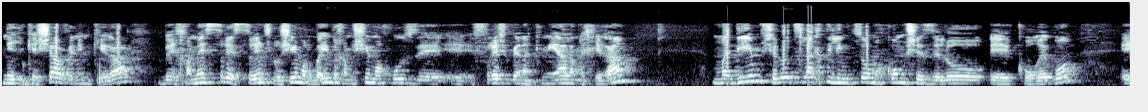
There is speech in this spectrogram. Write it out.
נרכשה ונמכרה ב-15, 20, 30, 40 ו-50 אחוז אה, אה, הפרש בין הקנייה למכירה. מדהים שלא הצלחתי למצוא מקום שזה לא אה, קורה בו, אה,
